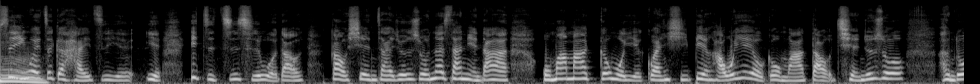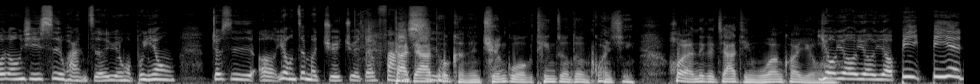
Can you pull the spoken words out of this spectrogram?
是因为这个孩子也也一直支持我到到现在，就是说那三年，当然我妈妈跟我也关系变好，我也有跟我妈道歉，就是说很多东西事缓则圆，我不用就是呃用这么决绝的方式。大家都可能全国听众都很关心，后来那个家庭五万块有有有有有毕毕业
